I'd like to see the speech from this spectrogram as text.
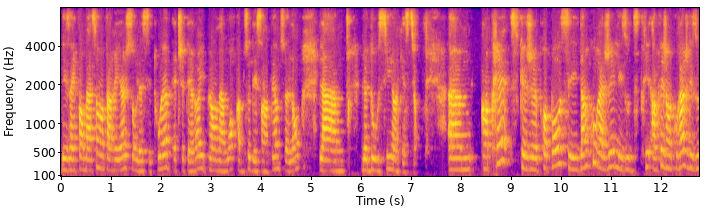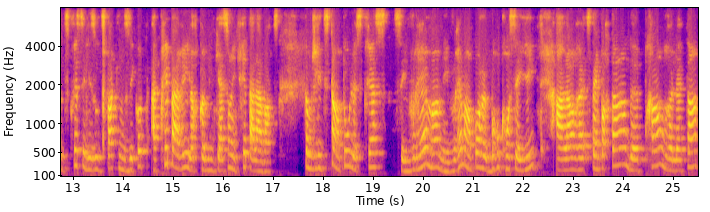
des informations en temps réel sur le site Web, etc. Il peut en avoir comme ça des centaines selon la, le dossier en question. Euh, après, ce que je propose, c'est d'encourager les auditrices. En fait, j'encourage les auditrices et les auditeurs qui nous écoutent à préparer leur communication écrite à l'avance. Comme je l'ai dit tantôt, le stress, c'est vraiment, mais vraiment pas un bon conseiller. Alors, euh, c'est important de prendre le temps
